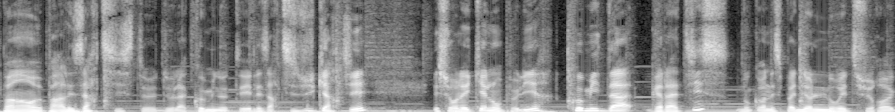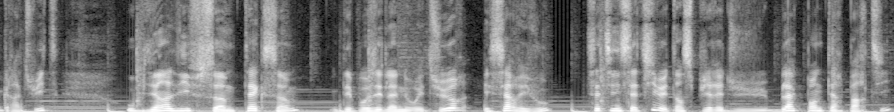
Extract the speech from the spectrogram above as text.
peints par les artistes de la communauté, les artistes du quartier, et sur lesquels on peut lire Comida gratis, donc en espagnol nourriture gratuite, ou bien Leave some, take some, déposez de la nourriture et servez-vous. Cette initiative est inspirée du Black Panther Party,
